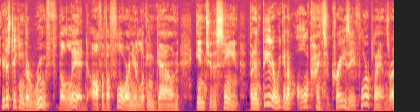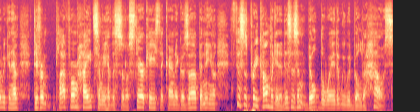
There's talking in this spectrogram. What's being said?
you're just taking the roof, the lid, off of a floor and you're looking down into the scene. But in theater, we can have all kinds of crazy floor plans, right? We can have different platform heights and we have this sort of staircase that kind of goes up. And, you know, this is pretty complicated. This isn't built the way that we would build a house.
